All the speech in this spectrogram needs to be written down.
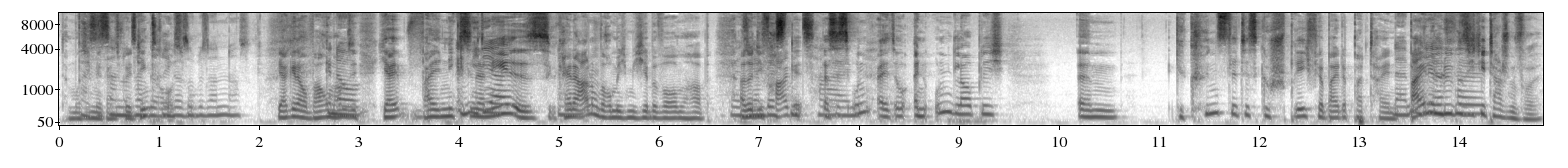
Da muss Was ich mir ist ganz an viele Dinge Träger raus. so besonders? Ja, genau. Warum Genau. haben sie. Ja, weil nichts in der Ideal- Nähe ist. Keine Ahnung, warum ich mich hier beworben habe. Also die Frage, das ist un, also ein unglaublich ähm, gekünsteltes Gespräch für beide Parteien. Na, beide lügen sich die Taschen voll.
